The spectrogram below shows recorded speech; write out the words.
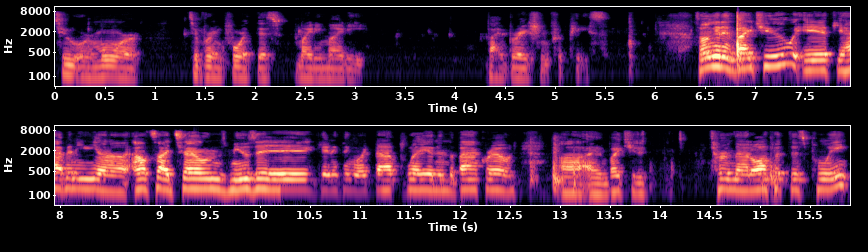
two or more to bring forth this mighty, mighty vibration for peace. So I'm going to invite you, if you have any uh, outside sounds, music, anything like that playing in the background, uh, I invite you to turn that off at this point.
